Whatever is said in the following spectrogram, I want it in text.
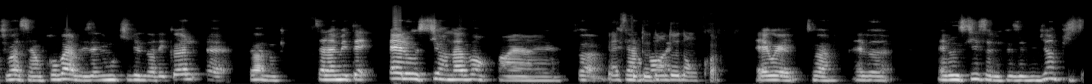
tu vois, c'est improbable, les animaux qui viennent dans l'école. Euh, donc, ça la mettait elle aussi en avant. Enfin, tu c'était donnant-donnant, quoi. Et eh ouais, tu vois, elle, elle aussi, ça lui faisait du bien. Puis,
